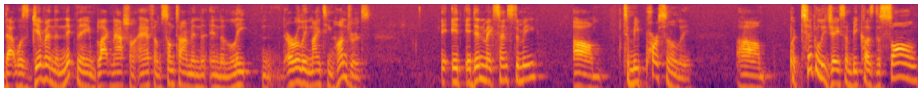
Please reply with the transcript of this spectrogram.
that was given the nickname Black National Anthem sometime in the, in the late, early 1900s, it, it, it didn't make sense to me, um, to me personally, um, particularly Jason, because the song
